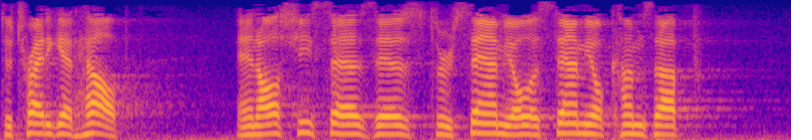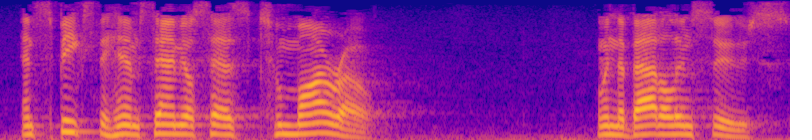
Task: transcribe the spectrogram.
to try to get help. And all she says is through Samuel, as Samuel comes up and speaks to him, Samuel says, Tomorrow, when the battle ensues,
